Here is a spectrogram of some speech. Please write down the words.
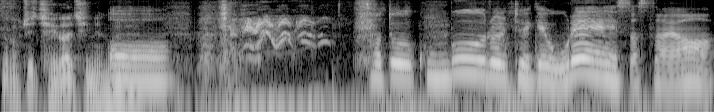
갑자기 제가 진행을 어, 저도 공부를 되게 오래 했었어요.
